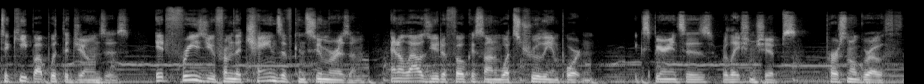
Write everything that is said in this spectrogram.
to keep up with the Joneses. It frees you from the chains of consumerism and allows you to focus on what's truly important experiences, relationships, personal growth.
